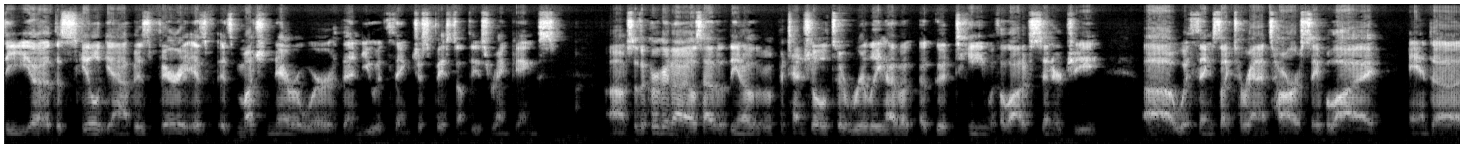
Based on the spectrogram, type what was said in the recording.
the uh, the skill gap is very is is much narrower than you would think just based on these rankings. Um, so the Krookodiles have you know the potential to really have a, a good team with a lot of synergy uh, with things like Tyranitar, Sableye, and uh,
